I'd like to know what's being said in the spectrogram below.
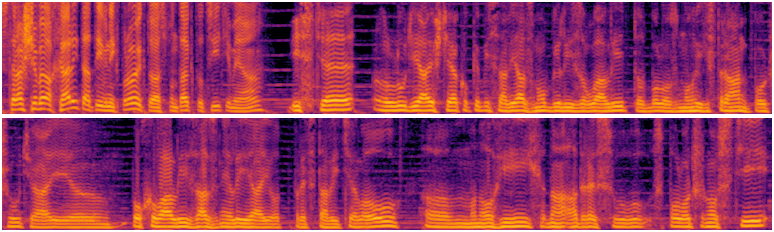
strašne veľa charitatívnych projektov, aspoň takto cítim ja. Isté, ľudia ešte ako keby sa viac mobilizovali, to bolo z mnohých strán počuť, aj e, pochvály zazneli aj od predstaviteľov mnohých na adresu spoločnosti,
